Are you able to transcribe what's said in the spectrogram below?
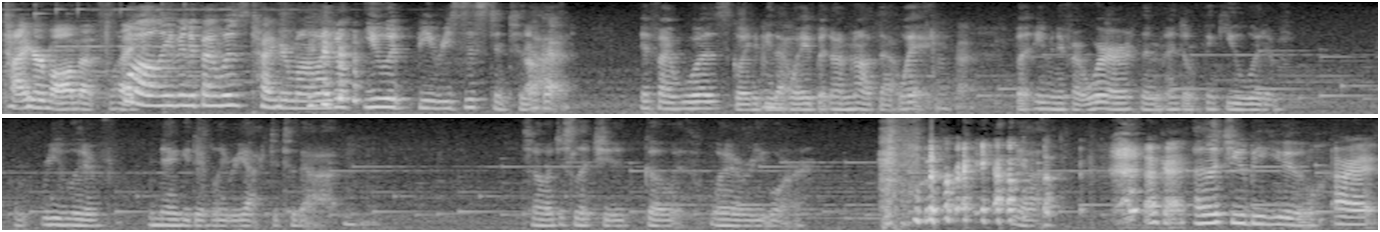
tiger mom that's like Well, even if I was Tiger Mom, I don't. you would be resistant to that. Okay. If I was going to be that Mhm. way, but I'm not that way. Okay. But even if I were, then I don't think you would have. You would have negatively reacted to that. Mm-hmm. So I just let you go with whatever you are. Whatever I am. Yeah. okay. I let you be you. Alright.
